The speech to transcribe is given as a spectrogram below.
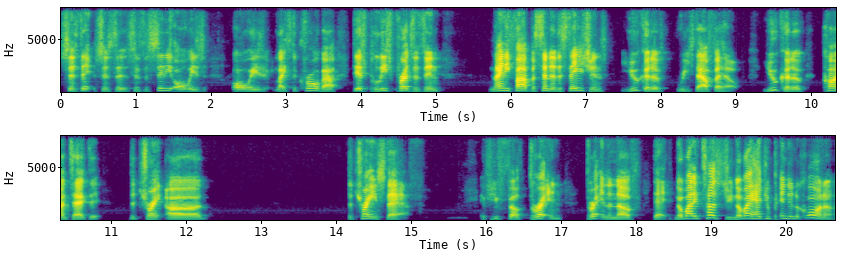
Since the since the since the city always always likes to crow about this police presence in 95% of the stations, you could have reached out for help. You could have contacted the train uh the train staff. If you felt threatened, threatened enough that nobody touched you, nobody had you pinned in the corner,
